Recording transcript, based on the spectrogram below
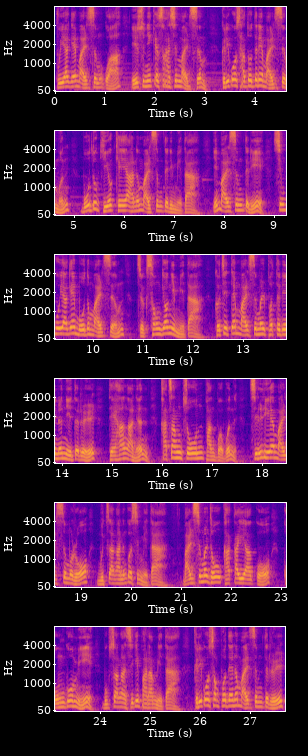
구약의 말씀과 예수님께서 하신 말씀, 그리고 사도들의 말씀은 모두 기억해야 하는 말씀들입니다. 이 말씀들이 신구약의 모든 말씀, 즉 성경입니다. 거짓된 말씀을 퍼뜨리는 이들을 대항하는 가장 좋은 방법은 진리의 말씀으로 묵상하는 것입니다. 말씀을 더욱 가까이 하고 곰곰이 묵상하시기 바랍니다. 그리고 선포되는 말씀들을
